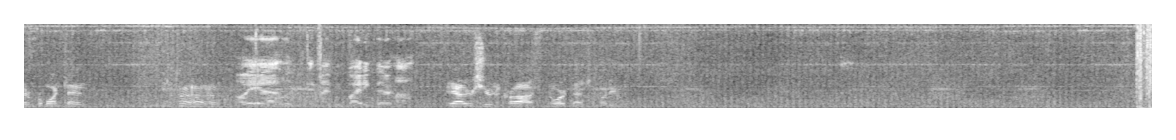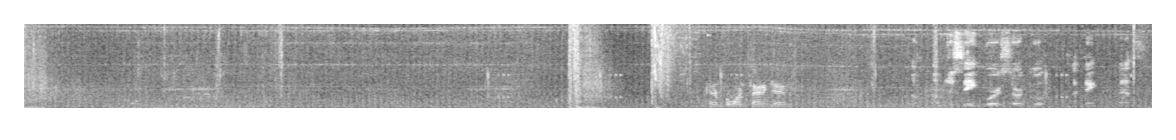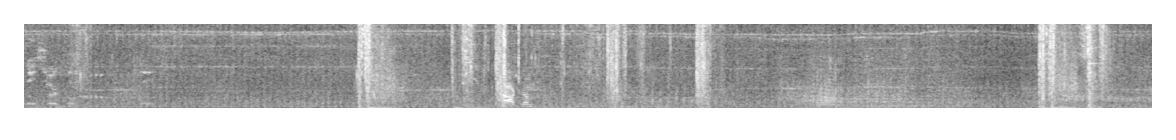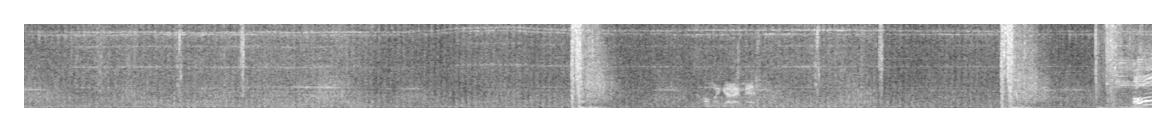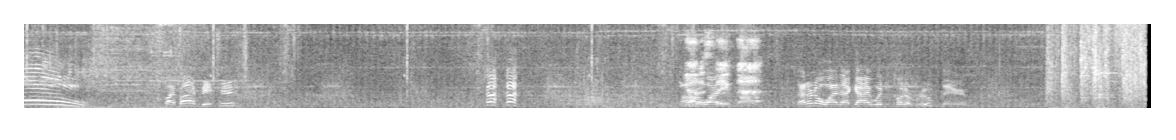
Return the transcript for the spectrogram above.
Hit him for 110. Oh yeah, look, they might be fighting there, huh? yeah, they're shooting across north at somebody. Hit him for 110 again. I'm, I'm just seeing where circle. I think that's still circle. Knocked him. Oh my god, I missed. Oh! Bye bye, bitches. You I don't know gotta oh, why- save that. I don't know why that guy wouldn't put a roof there.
